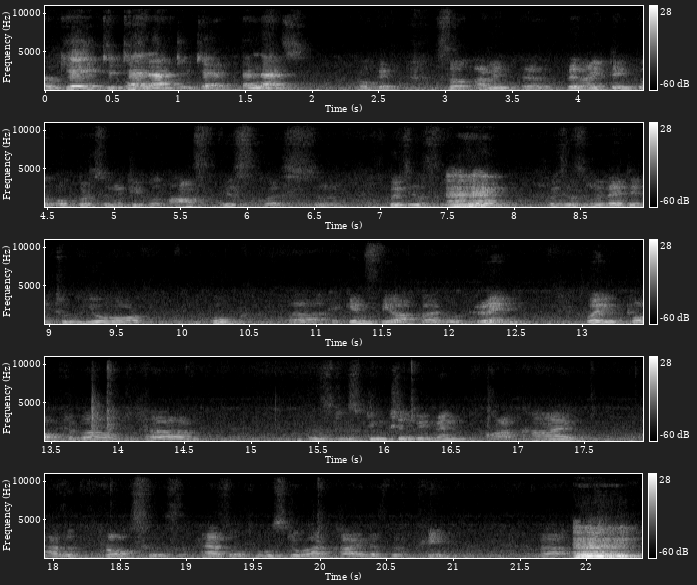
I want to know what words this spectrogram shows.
okay, to ten after ten, and that's, Okay, so I mean, uh, then I take the opportunity to ask this question, which is Mhm. which is related to your book uh, against the archival grain, where you talked about um, this distinction between archive as a process as opposed to archive as a thing. Uh, mm,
